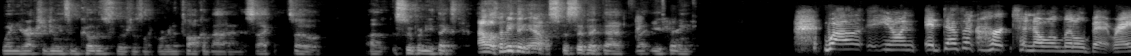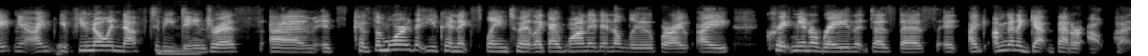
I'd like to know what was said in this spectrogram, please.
when you're actually doing some coded solutions like we're going to talk about in a second. So uh, super neat things. Alice, anything else specific that that you think well, you know, and it doesn't hurt to know a little bit, right? Know, I, if you know enough to be mm-hmm. dangerous, um, it's because the more that you can explain to it, like I want it in a loop, or I, I create me an array that does this, it, I, I'm going to get better outputs.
